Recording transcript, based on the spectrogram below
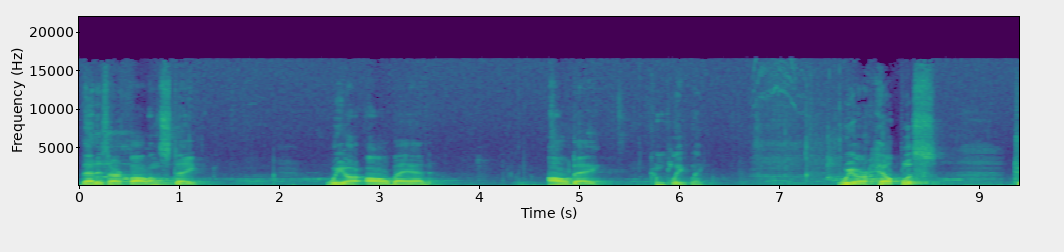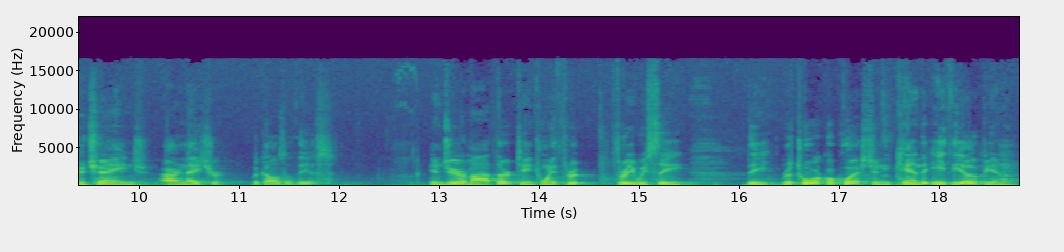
That is our fallen state. We are all bad, all day, completely. We are helpless to change our nature because of this. In Jeremiah 13 23, we see the rhetorical question Can the Ethiopian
